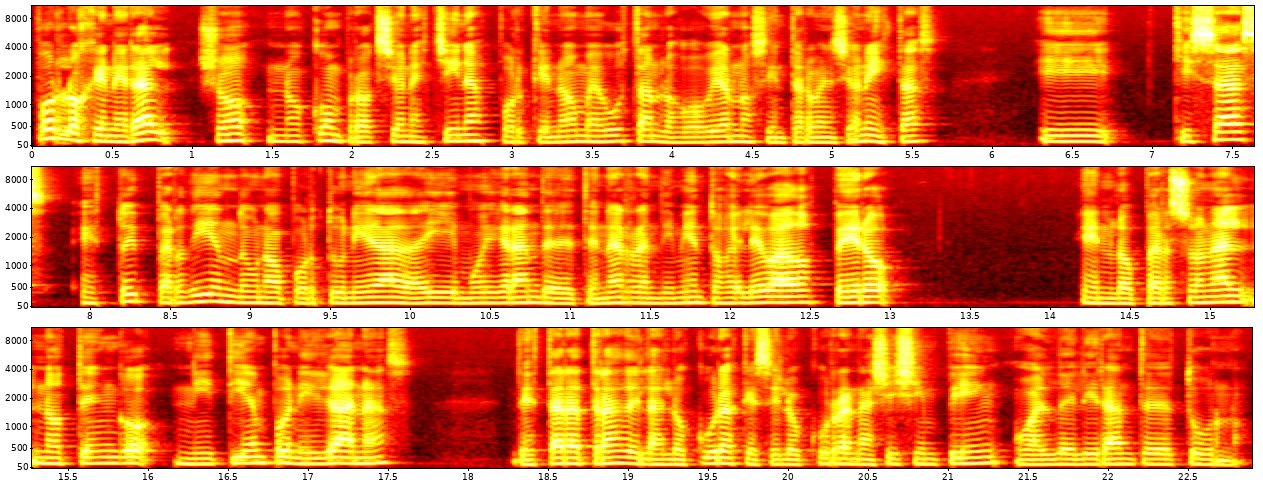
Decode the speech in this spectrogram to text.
Por lo general yo no compro acciones chinas porque no me gustan los gobiernos intervencionistas y quizás estoy perdiendo una oportunidad ahí muy grande de tener rendimientos elevados, pero en lo personal no tengo ni tiempo ni ganas de estar atrás de las locuras que se le ocurran a Xi Jinping o al delirante de turno.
